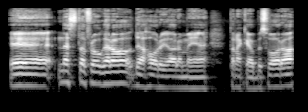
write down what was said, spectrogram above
Eh, nästa fråga då, det har att göra med, den kan jag besvara.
